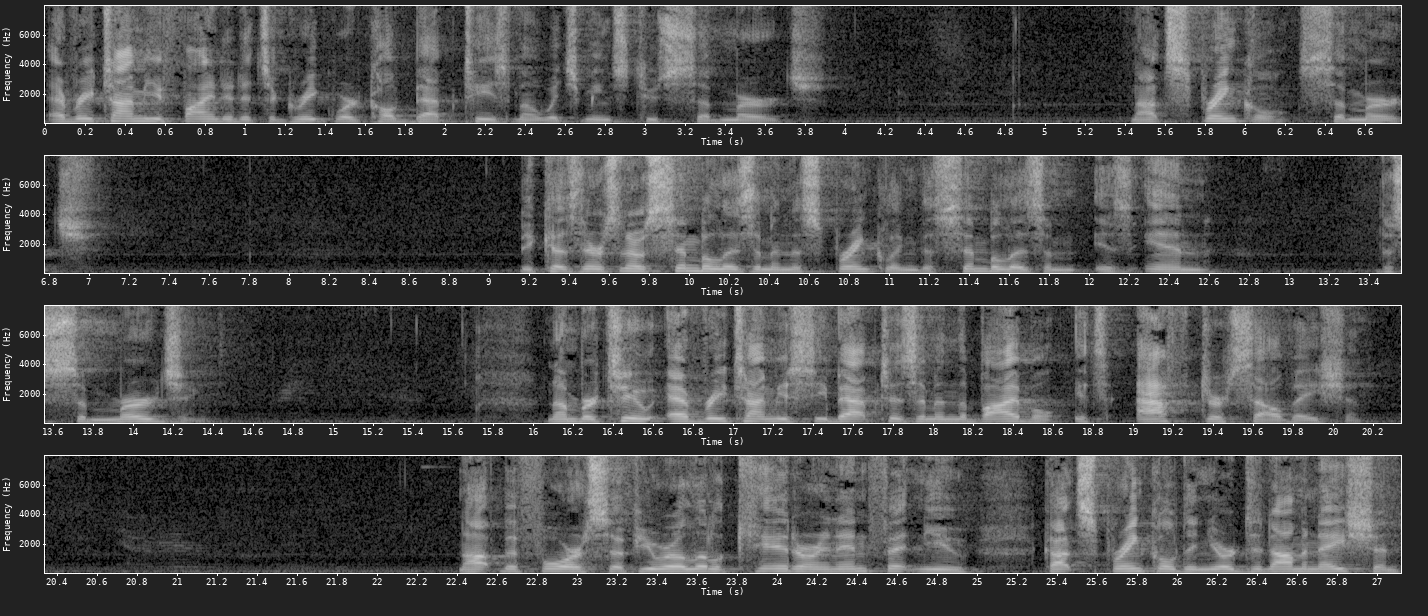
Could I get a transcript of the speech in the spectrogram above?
Every time you find it, it's a Greek word called baptisma, which means to submerge. Not sprinkle, submerge. Because there's no symbolism in the sprinkling, the symbolism is in the submerging. Number two, every time you see baptism in the Bible, it's after salvation, not before. So if you were a little kid or an infant and you got sprinkled in your denomination,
